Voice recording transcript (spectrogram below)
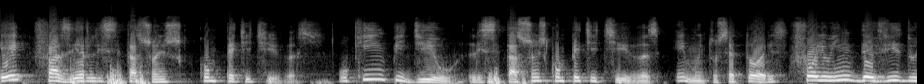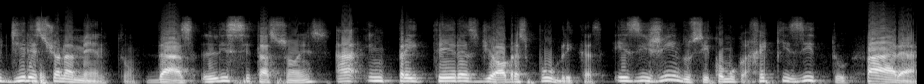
e fazer licitações competitivas. O que impediu licitações competitivas em muitos setores foi o indevido direcionamento das licitações a empreiteiras de obras públicas, exigindo-se como requisito para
